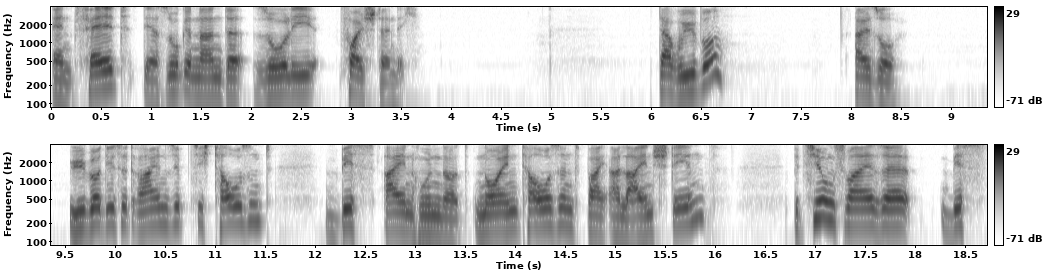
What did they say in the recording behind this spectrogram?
entfällt der sogenannte Soli vollständig. Darüber, also über diese 73.000 bis 109.000 bei alleinstehend, beziehungsweise bis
